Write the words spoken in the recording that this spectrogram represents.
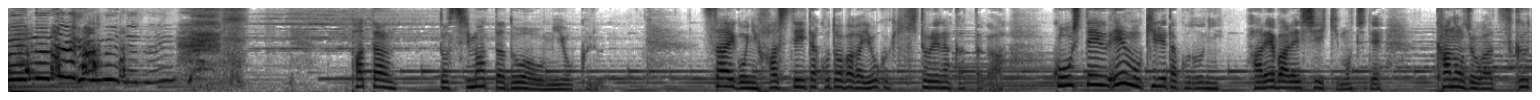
めんなさい。ごめんなさい。パタンと閉まったドアを見送る。最後に発していた言葉がよく聞き取れなかったが、こうして縁を切れたことに晴れ晴れしい気持ちで、彼女が作っ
